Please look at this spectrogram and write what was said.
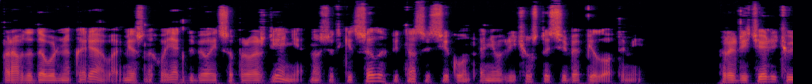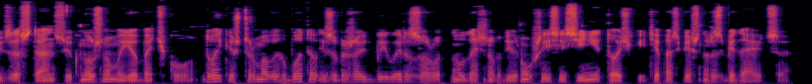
Правда, довольно коряво. Местных вояк добивает сопровождения, но все-таки целых 15 секунд они могли чувствовать себя пилотами. Пролетели чуть за станцию, к нужному ее бачку. Двойки штурмовых ботов изображают боевой разворот на удачно подвернувшиеся синие точки. Те поспешно разбегаются.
